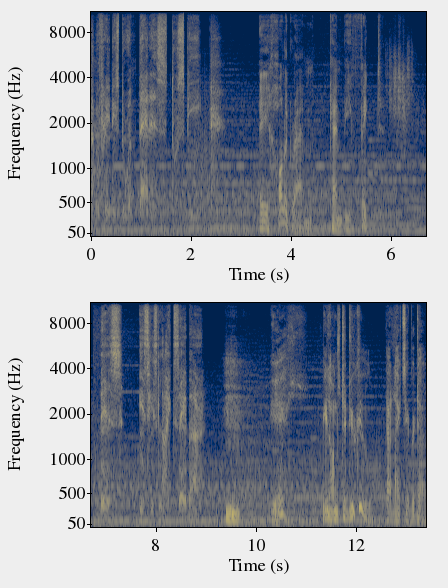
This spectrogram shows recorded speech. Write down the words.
I'm afraid he's too embarrassed to speak. A hologram can be faked. This is his lightsaber. Hmm. Yes. Belongs to Dooku. That lightsaber does.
